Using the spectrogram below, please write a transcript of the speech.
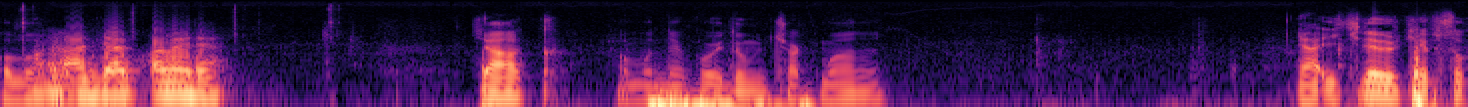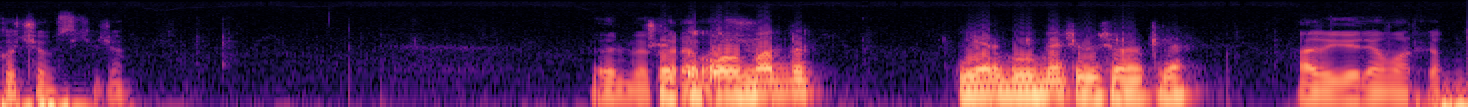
Oğlum Hadi yakma beni. yak. Ama ne koydum çakmağını. Ya ikide bir caps lock açıyorum sikeceğim. Ölme Çünkü karabaş. ormanda yer bulmaya çalışıyorum ya. Hadi geliyorum arkandan.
